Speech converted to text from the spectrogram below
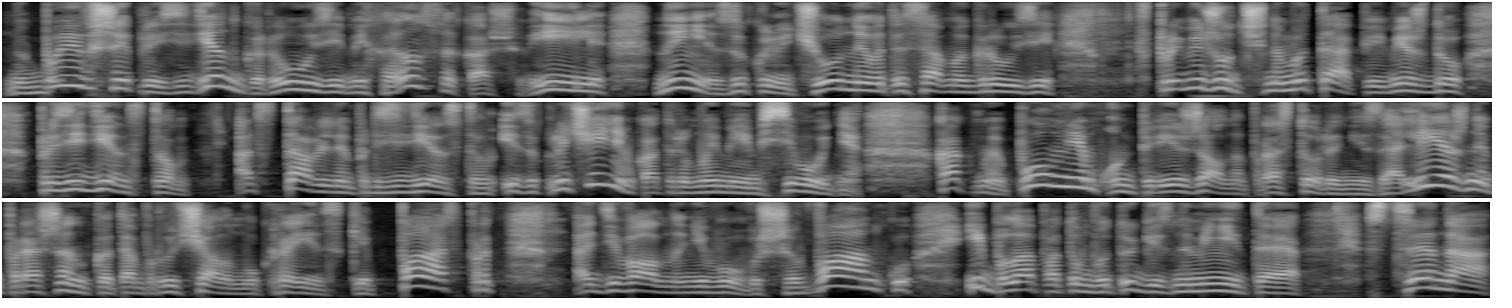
Бывший президент Грузии Михаил Саакашвили, ныне заключенный в этой самой Грузии, в промежуточном этапе между президентством, отставленным президентством и заключением, которое мы имеем сегодня, как мы помним, он переезжал на просторы Незалежной, Порошенко там вручал ему украинский паспорт, одевал на него вышиванку, и была потом в итоге знаменитая сцена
